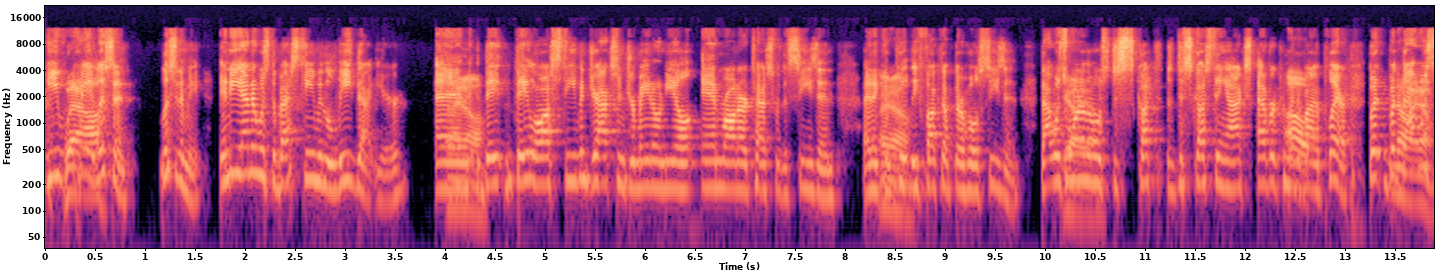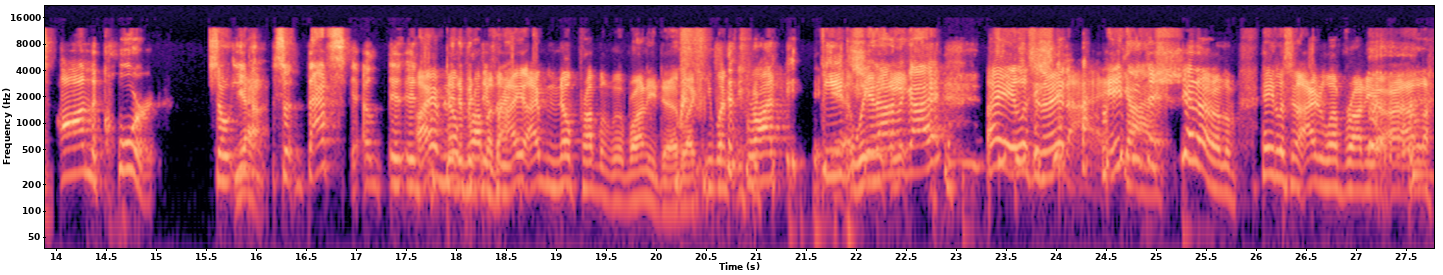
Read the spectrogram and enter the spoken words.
He, hey, listen, listen to me. Indiana was the best team in the league that year. And they they lost Stephen Jackson, Jermaine O'Neal, and Ron Artest for the season, and it completely fucked up their whole season. That was Yeah, one of the most disgust, disgusting acts ever committed Oh. by a player. But but No, that was on the court. So even, Yeah. so that's a, a, a I have no problem. Different. I, I have no problem with Ronnie did. Like he went. with Ronnie beat the shit out of a guy. Hey, listen, man, shit out of he beat the shit out of them. Hey, listen, I love Ronnie. I, I,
